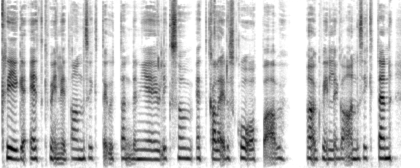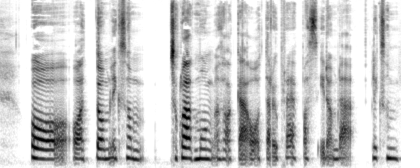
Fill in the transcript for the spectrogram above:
kriget ett kvinnligt ansikte utan den ger ju liksom ett kaleidoskop av, av kvinnliga ansikten och, och att de liksom såklart många saker återupprepas i de där liksom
